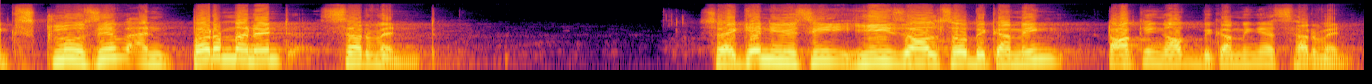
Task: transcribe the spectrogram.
ఎక్స్క్లూజివ్ అండ్ పర్మనెంట్ సర్వెంట్ సో అగైన్ యూ సీ హీ ఈజ్ ఆల్సో బికమింగ్ టాకింగ్ ఆఫ్ బికమింగ్ ఎ సర్వెంట్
